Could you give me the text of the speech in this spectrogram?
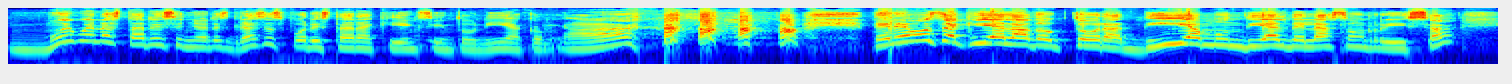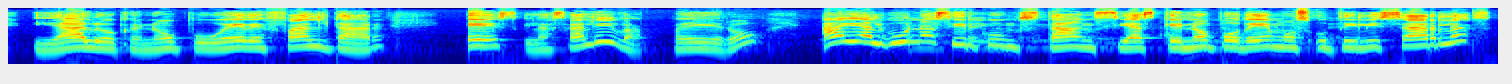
Muy buenas tardes, señores. Gracias por estar aquí en sintonía con. Ah. Tenemos aquí a la doctora Día Mundial de la Sonrisa y algo que no puede faltar es la saliva, pero hay algunas circunstancias que no podemos utilizarlas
